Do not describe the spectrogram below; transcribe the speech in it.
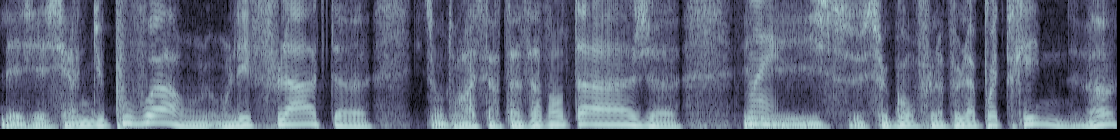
les, les sirènes du pouvoir. On, on les flatte. euh, ils ont droit à certains avantages. euh, et ils se, se gonflent un peu la poitrine. Hein.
